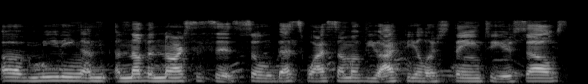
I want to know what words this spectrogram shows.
of meeting an, another narcissist. So that's why some of you, I feel, are staying to yourselves.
